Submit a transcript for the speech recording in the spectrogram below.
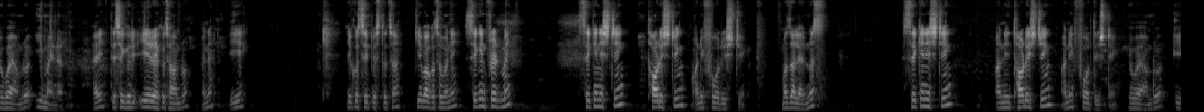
यो भयो हाम्रो ई माइनर है? त्यसै गरी ए रहेको छ हाम्रो होइन? ए एको सेप यस्तो छ। के भएको छ भने सेकेन्ड फ्रेडमै सेकेन्ड स्ट्रिङ थर्ड स्ट्रिङ अनि फोर्थ स्ट्रिङ मजाले हेर्नुहोस्। सेकेन्ड स्ट्रिङ अनि थर्ड स्ट्रिङ अनि फोर्थ स्ट्रिङ यो भयो हाम्रो ए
